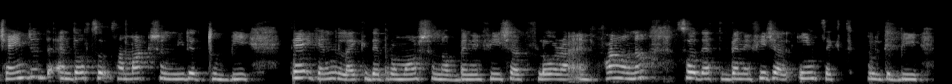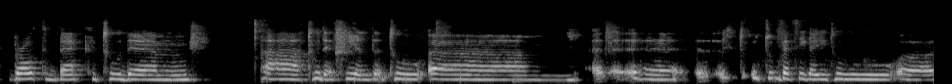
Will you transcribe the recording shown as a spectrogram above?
changed and also some action needed to be taken, like the promotion of beneficial flora and fauna, so that beneficial insects could be brought back to the um, uh, to the field to, um, uh, to, to, basically to uh,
